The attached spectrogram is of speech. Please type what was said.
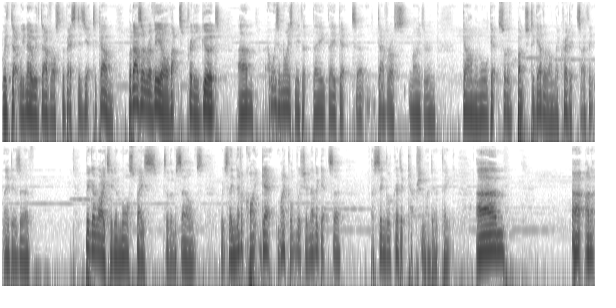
with da- we know with Davros, the best is yet to come. But as a reveal, that's pretty good. Um, it always annoys me that they they get uh, Davros, Nyder, and Gharman all get sort of bunched together on the credits. I think they deserve bigger writing and more space to themselves, which they never quite get. Michael Wisher never gets a, a single credit caption, I don't think. Um, uh, and,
